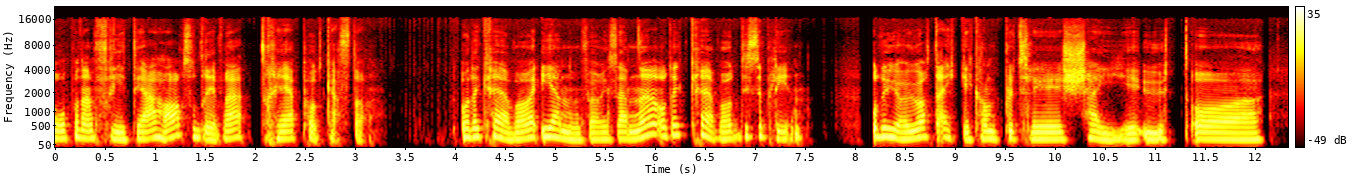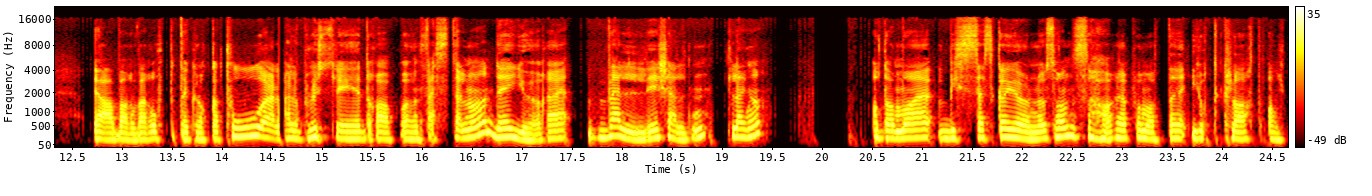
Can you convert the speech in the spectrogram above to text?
og på den fritida jeg har, så driver jeg tre podcaster. Og det krever gjennomføringsevne, og det krever disiplin. Og det gjør jo at jeg ikke kan plutselig skeie ut og ja, bare være oppe til klokka to, eller plutselig dra på en fest eller noe. Det gjør jeg veldig sjeldent lenger. Og da må jeg, hvis jeg skal gjøre noe sånn, så har jeg på en måte gjort klart alt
